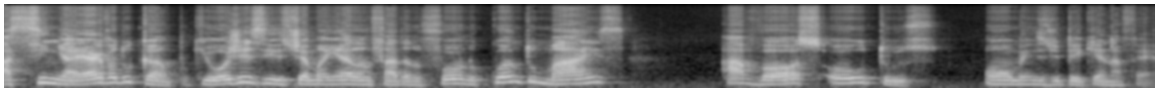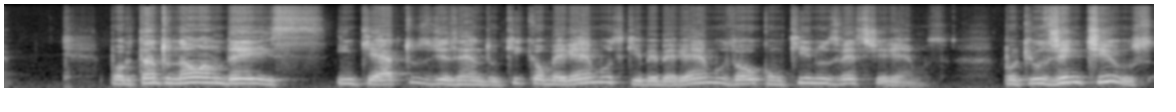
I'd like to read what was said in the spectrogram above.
assim a erva do campo, que hoje existe e amanhã é lançada no forno, quanto mais a vós outros, homens de pequena fé. Portanto, não andeis inquietos, dizendo que comeremos, que beberemos ou com que nos vestiremos. Porque os gentios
